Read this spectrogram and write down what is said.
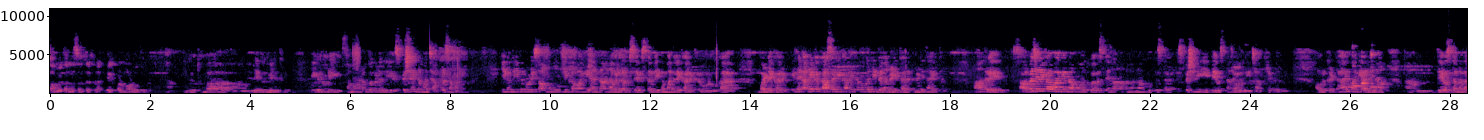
ಸಾಮೂಹಿಕ ಅನ್ನ ಸಂತರ್ಪಣೆ ಏರ್ಪಾಡು ಮಾಡುವುದು ಇದು ತುಂಬಾ ಒಳ್ಳೇದು ಹೇಳಿದ್ರು. ಈಗ ನೋಡಿ, ಸಮಾರಂಭಗಳಲ್ಲಿ ಎಸ್ಪೆಷಲಿ ನಮ್ಮ ಜಾತ್ರಾ ಸಮಾರಂಭ. ಈಗ ನೀವು ನೋಡಿ, ಸಾಮೂಹಿಕವಾಗಿ ಅನ್ನ ನಾವೆಲ್ಲರೂ ಸೇವಿಸ್ತೇವೆ. ಈಗ ಮದುವೆ ಕಾರ್ಯಕ್ರಮಗಳು ಬರ್ಡೇ ಕಾರ್ಯಕ್ರಮ, ಇಲ್ಲಿ ಅನೇಕ ಖಾಸಗಿ ಕಾರ್ಯಕ್ರಮಗಳಲ್ಲಿ ಇದೆಲ್ಲ ನಡೀತಾ ನಡೀತಾ ಇರ್ತದೆ. ಆದರೆ ಸಾರ್ವಜನಿಕವಾಗಿ ನಾವು ಒಂದು ವ್ಯವಸ್ಥೆನ ನಾವು ರೂಪಿಸ್ತೇವೆ. ಎಸ್ಪೆಷಲಿ ಈ ದೇವಸ್ಥಾನಗಳಲ್ಲಿ ಜಾತ್ರೆಗಳಲ್ಲಿ. ಅವರು ಕಡ್ಡಾಯವಾಗಿ ಅಲ್ಲಿನ ದೇವಸ್ಥಾನದ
